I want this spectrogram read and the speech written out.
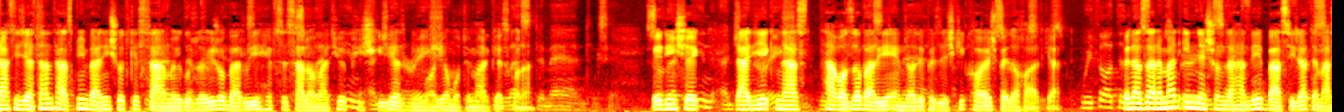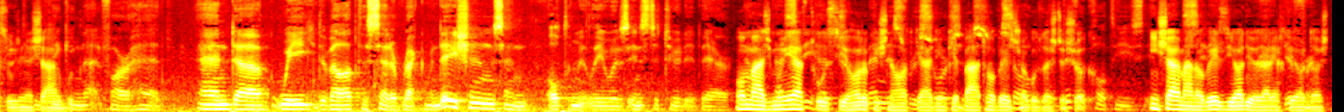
نتیجتا تصمیم بر این شد که سرمایه گذاری رو بر روی حفظ سلامتی و پیشگیری از بیماری ها متمرکز کنند. بدین شکل در یک نسل تقاضا برای امداد پزشکی کاهش پیدا خواهد کرد. به نظر من این نشون دهنده بصیرت مسئولین شهر بود. And uh, we developed a set of recommendations and ultimately was instituted there. ما مجموعی از توصیه ها رو پیشنهاد کردیم که بعدها به اجرا گذاشته شد. این شهر منابع زیادی رو در اختیار داشت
